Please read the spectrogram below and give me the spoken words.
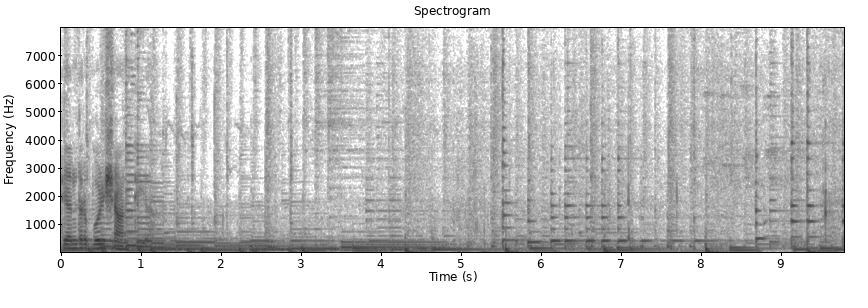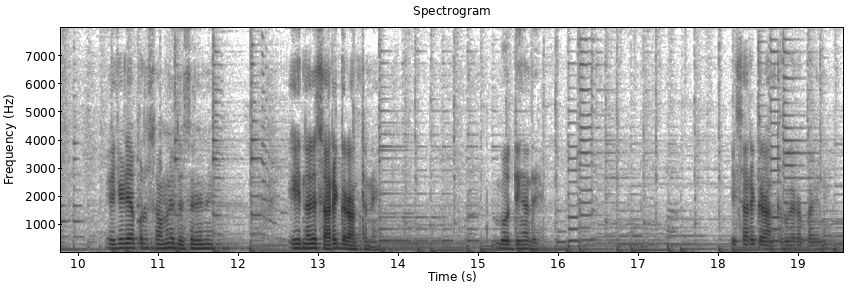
ਤੇ ਅੰਦਰ ਪੂਰੀ ਸ਼ਾਂਤੀ ਆ। ਇਹ ਜਿਹੜੇ ਆਪਾਂ ਨੂੰ ਸਾਹਮਣੇ ਦਿਸ ਰਹੇ ਨੇ, ਇਹ ਇਹਨਾਂ ਦੇ ਸਾਰੇ ਗ੍ਰੰਥ ਨੇ, ਬੋਧੀਆਂ ਦੇ। ਇਹ ਸਾਰੇ ਗ੍ਰੰਥ ਵਗੈਰਾ ਪਏ ਨੇ।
